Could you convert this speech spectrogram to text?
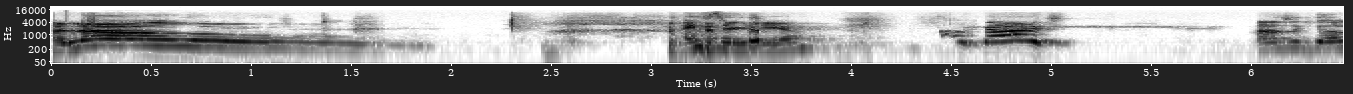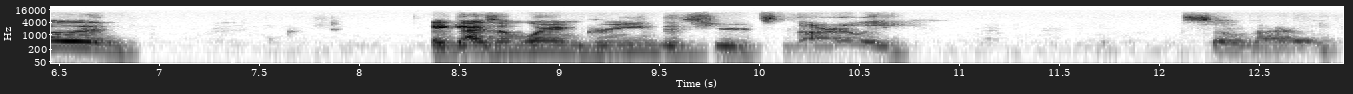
Hello. Hi, Sergio. Hi, guys. How's it going? Hey, guys, I'm wearing green this year. It's gnarly. It's so gnarly.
